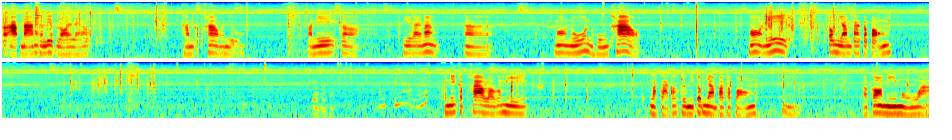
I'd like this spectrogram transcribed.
ก็อาบน้ำกันเรียบร้อยแล้วทำกับข้าวกันอยู่ ตอนนี้ก็มีอะไรมั่งอ่า หม้อนู้นหุงข้าว หม้อนี้ต้มยำปลากระป๋องอันนี้กับข้าวเราก็มี หลักๆก็คือมีต้มยำปลากระป๋อง แล้วก็มีหมูหวา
